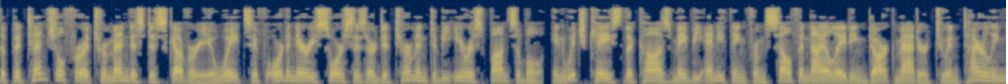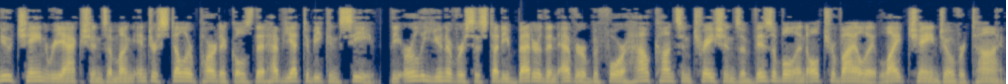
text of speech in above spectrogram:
The potential for a tremendous discovery awaits if ordinary sources are determined to be irresponsible, in which case the cause may be anything from self-annihilating dark matter to entirely new chain reactions among interstellar particles that have yet to be conceived. The early universes study better than ever before how concentrations of visible and ultraviolet light change over time.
